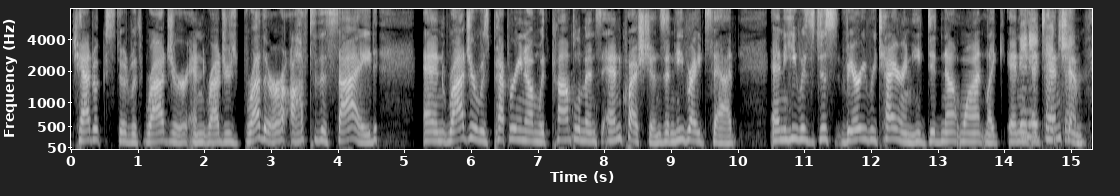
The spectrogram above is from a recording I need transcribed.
Chadwick stood with Roger and Roger's brother off to the side. And Roger was peppering him with compliments and questions. And he writes that. And he was just very retiring. He did not want like any, Any attention. attention.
